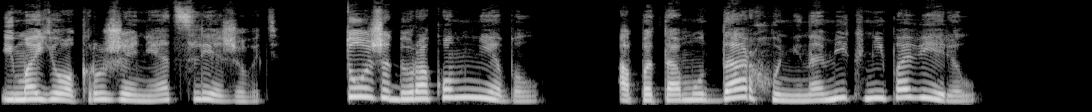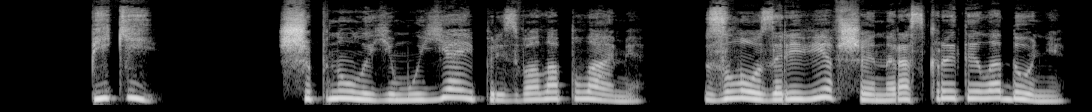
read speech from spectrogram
и мое окружение отслеживать, тоже дураком не был, а потому Дарху ни на миг не поверил. «Беги!» — шепнула ему я и призвала пламя, зло заревевшее на раскрытой ладони.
